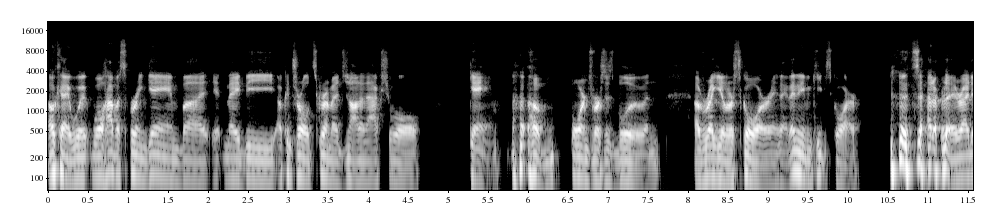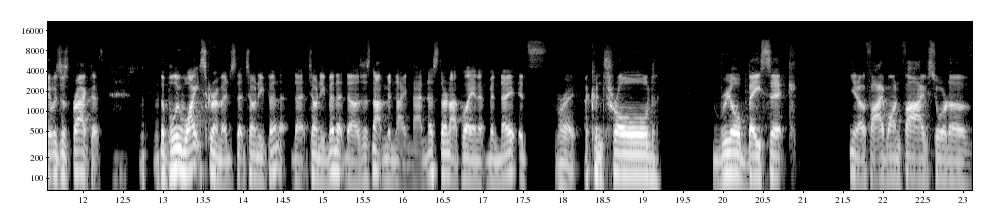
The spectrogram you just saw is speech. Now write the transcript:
okay we, will have a spring game but it may be a controlled scrimmage not an actual game of orange versus blue and a regular score or anything they didn't even keep score Saturday, right? It was just practice. the blue white scrimmage that Tony Bennett that Tony Bennett does. It's not midnight madness. They're not playing at midnight. It's right a controlled, real basic, you know, five on five sort of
